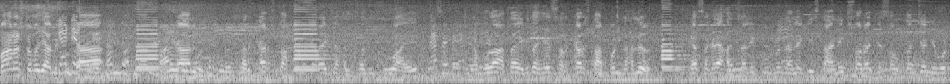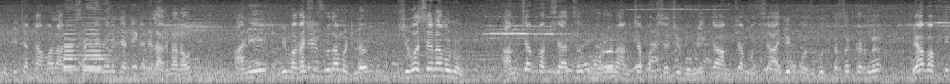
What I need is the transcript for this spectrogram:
महाराष्ट्रामध्ये आम्ही सरकार सरकार स्थापन करायच्या हालचाली सुरू आहेत. त्यामुळं आता एकदा हे सरकार स्थापन झालं या सगळ्या हालचाली पूर्ण झाल्या की स्थानिक स्वराज्य संस्थांच्या निवडणुकीच्या कामाला आम्ही सगळेजण त्या ठिकाणी लागणार आहोत. आणि मी मगाशी सुद्धा म्हटलं शिवसेना म्हणून आमच्या पक्षाचं धोरण आमच्या पक्षाची भूमिका आमच्या पक्ष अधिक मजबूत कसं करणं या बाबतीत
